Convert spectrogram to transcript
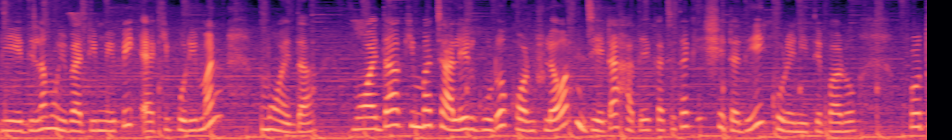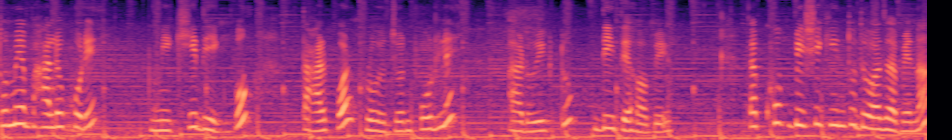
দিয়ে দিলাম ওই বাটি মেপে একই পরিমাণ ময়দা। ময়দা কিংবা চালের গুঁড়ো, কর্নফ্লাওয়ার যেটা হাতের কাছে থাকে সেটা দিয়েই করে নিতে পারো। প্রথমে ভালো করে মেখে দেখব, তারপর প্রয়োজন পড়লে আরও একটু দিতে হবে। তা খুব বেশি কিন্তু দেওয়া যাবে না,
